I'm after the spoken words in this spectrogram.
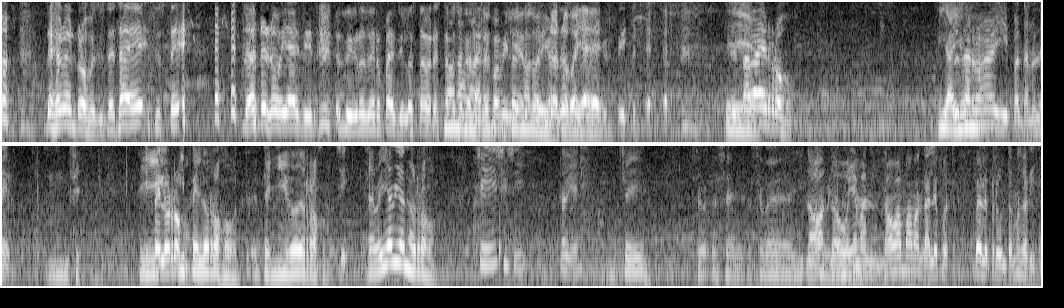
Déjalo en rojo. Si usted sabe, si usted. no, no lo voy a decir. Es muy grosero para decirlo hasta ahora. Estamos No, no, en no, horario entonces- familiar. no lo No voy a no decir. Eh, Estaba de rojo. y hay un- roja y pantalón negro. mm, sí. Y pelo rojo. Y pelo rojo, te- teñido de rojo. Sí. Se veía bien el rojo. Sí, sí, sí. Está bien. Sí. Se, se- se ve. No, no, voy a man- no vamos a mandarle foto. Bueno, le preguntamos ahorita.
